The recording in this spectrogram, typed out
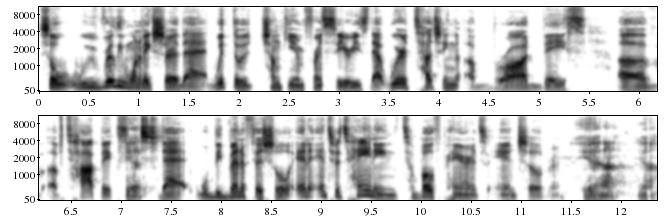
so we really want to make sure that with the Chunky and Friends series that we're touching a broad base of of topics yes. that will be beneficial and entertaining to both parents and children. Yeah, yeah.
